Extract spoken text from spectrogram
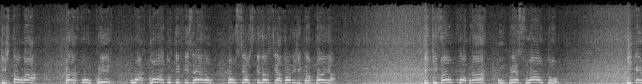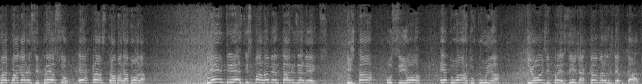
que estão lá para cumprir o acordo que fizeram com seus financiadores de campanha e que vão cobrar um preço alto. E quem vai pagar esse preço é a classe trabalhadora. E entre esses parlamentares eleitos está o senhor Eduardo Cunha, que hoje preside a Câmara dos Deputados.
